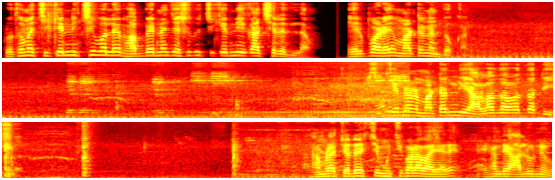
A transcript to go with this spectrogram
প্রথমে চিকেন নিচ্ছি বলে ভাববেন না যে শুধু চিকেন দিয়ে কাজ ছেড়ে দিলাম। এরপরে মাটনের দোকান। চিকেন আর মাটন দিয়ে আলাদা আলাদা ডিশ আমরা চলে এসেছি মুচিপাড়া বাজারে, এখান থেকে আলু নেব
